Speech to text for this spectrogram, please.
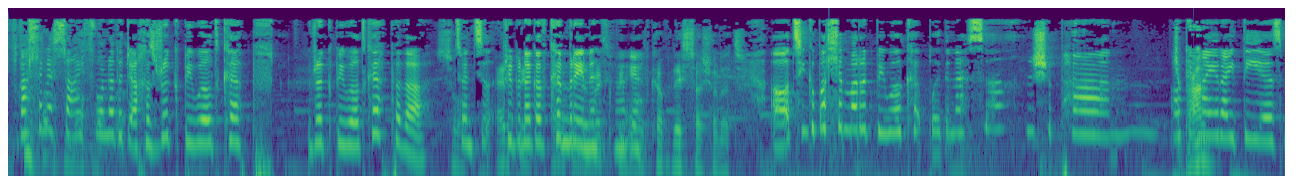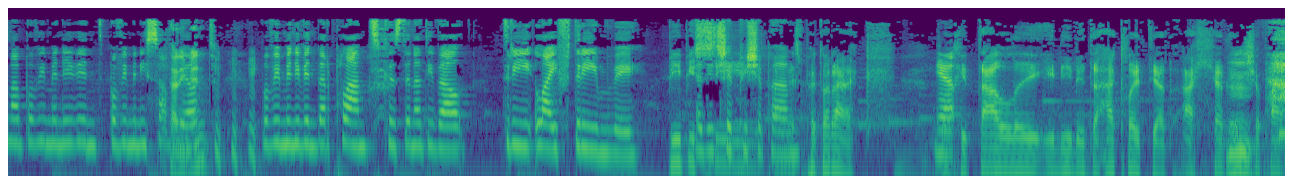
falle nes saith mwyn oedd achos Rugby World Cup, Rugby World Cup oedd o. Pryd bynnag oedd Cymru yn... Rugby World Cup nesa, Sionet. O, ti'n gwybod lle mae Rugby World Cup blwyddyn nesa? Yn Japan. O, Japan. i'r ideas ma bo fi'n mynd i fynd, bo fi'n mynd i safio. Da ni'n mynd. bo fi'n mynd i fynd ar plant, cys dyna di fel, dri, life dream fi. BBC ydy Chippy Japan. S4C. Yep. Rwy'n chi dalu i ni wneud y haglediad allan mm. yn Japan.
